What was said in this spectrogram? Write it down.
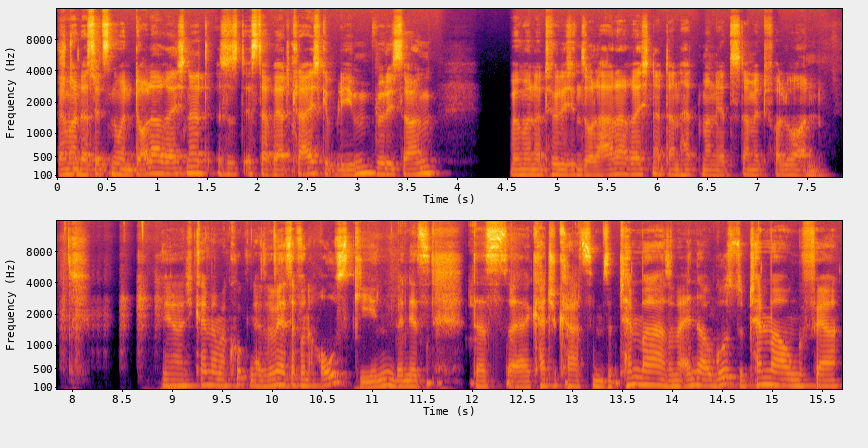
wenn man Stimmt. das jetzt nur in Dollar rechnet, ist, ist der Wert gleich geblieben, würde ich sagen. Wenn man natürlich in Solana rechnet, dann hat man jetzt damit verloren. Ja, ich kann mir mal gucken. Also wenn wir jetzt davon ausgehen, wenn jetzt das äh, Kaiju Cards im September, also Ende August, September ungefähr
